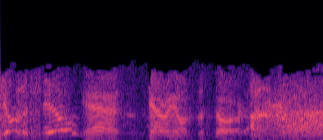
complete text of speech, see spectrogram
You're the shill? Yes. Gary owns the store.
